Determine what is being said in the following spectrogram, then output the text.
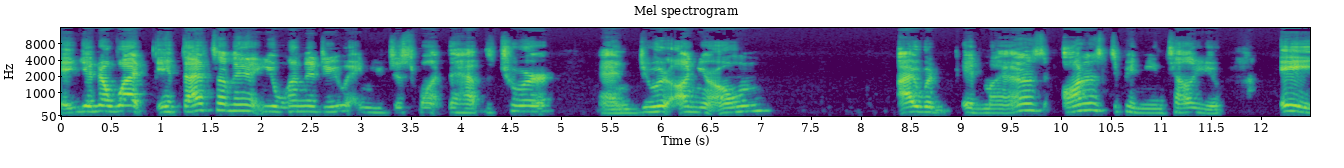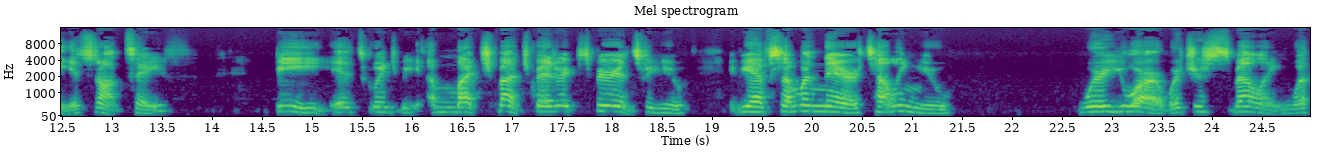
eh, you know what, if that's something that you want to do and you just want to have the tour and do it on your own, I would, in my honest, honest opinion, tell you, A, it's not safe. B, it's going to be a much, much better experience for you if you have someone there telling you where you are, what you're smelling, what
